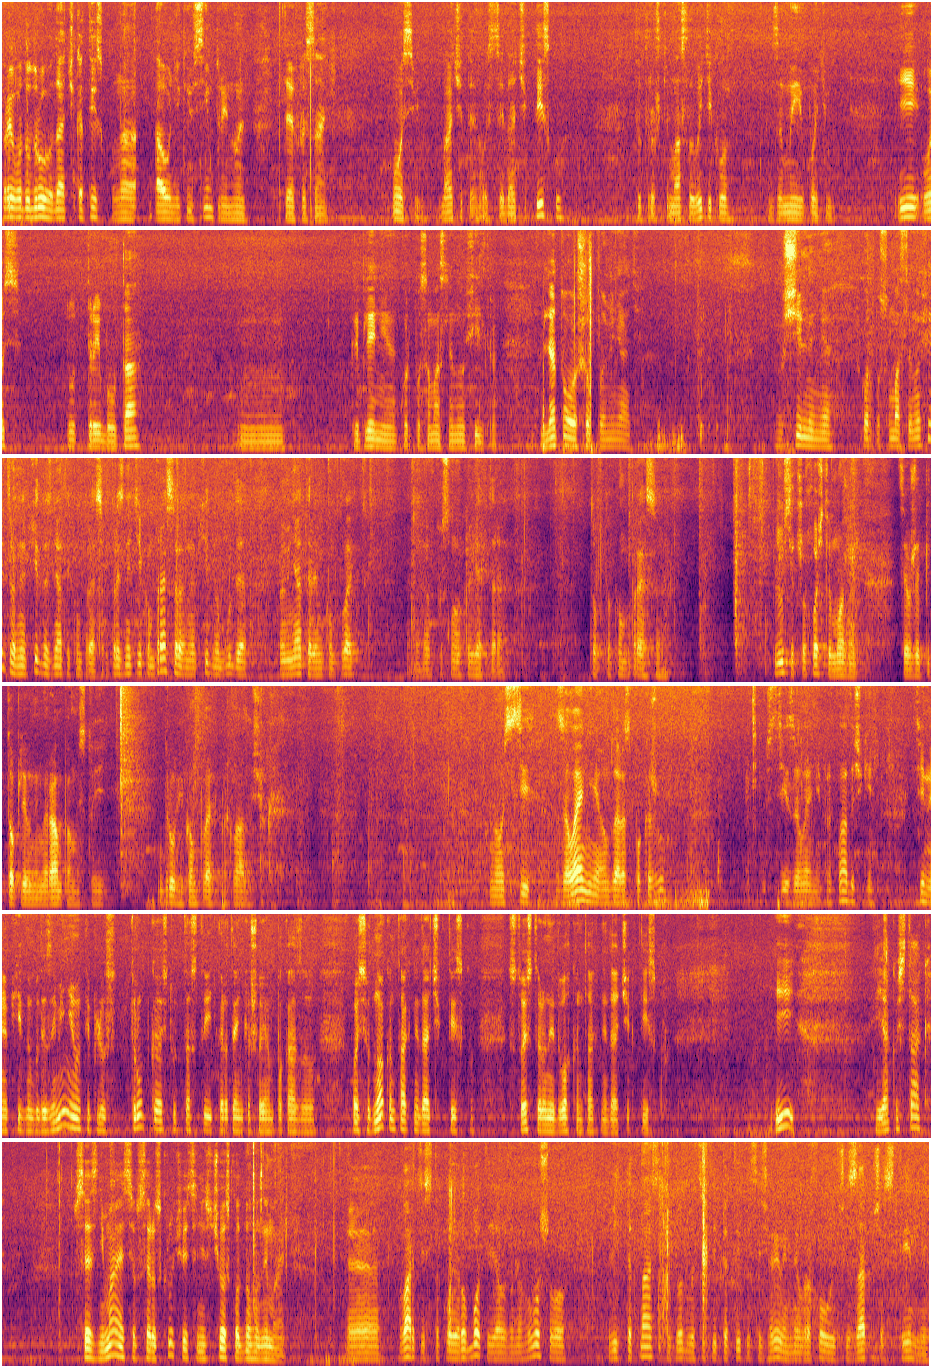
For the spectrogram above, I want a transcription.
приводу другого датчика тиску на Audi Q7 3.0 TFSI. Ось він. Бачите, ось цей датчик тиску. Тут трошки масло витекло, замию потім. І ось тут три болта. Кріплення корпуса масляного фільтра. Для того, щоб поміняти ущільнення корпусу масляного фільтра, необхідно зняти компресор. При знятті компресора необхідно буде поміняти ремкомплект е, впускного колектора, тобто компресора. Плюс, якщо хочете, можна, це вже під топлівними рампами стоїть другий комплект прокладочок. Ну, ось ці зелені, я вам зараз покажу. Ось ці зелені прокладочки. Ці необхідно буде замінювати, плюс трубка ось тут та стоїть коротенька, що я вам показував. Ось одноконтактний датчик тиску, з тої сторони двохконтактний датчик тиску. І якось так. Все знімається, все розкручується, нічого складного немає. Е, вартість такої роботи я вже наголошував від 15 до 25 тисяч гривень, не враховуючи запчастини.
